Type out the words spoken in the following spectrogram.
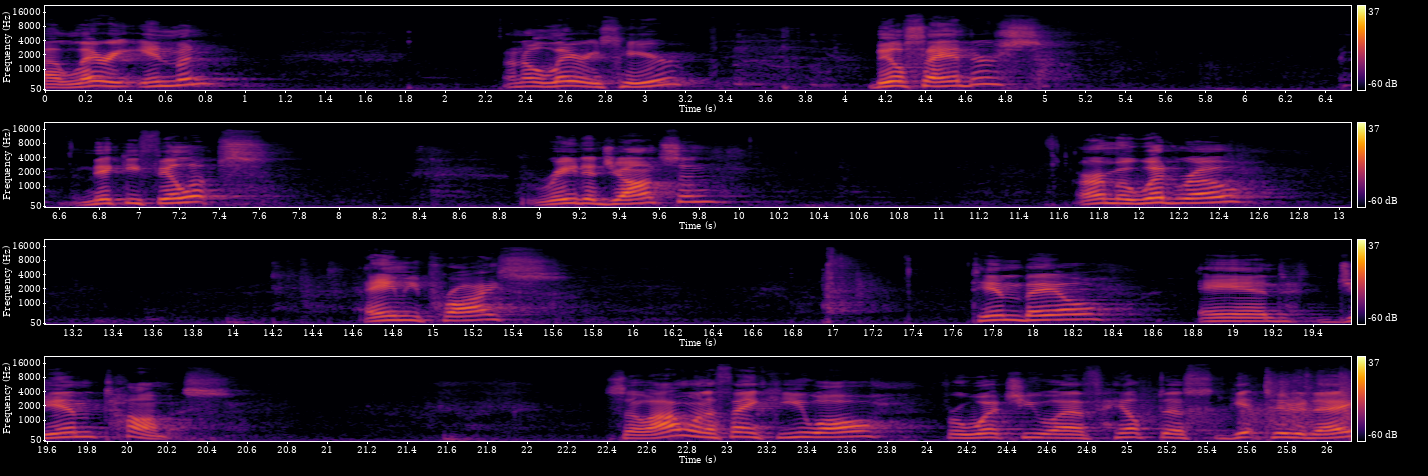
Uh, Larry Inman. I know Larry's here. Bill Sanders. Mickey Phillips. Rita Johnson. Irma Woodrow. Amy Price. Tim Bell. And Jim Thomas. So I want to thank you all for what you have helped us get to today.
